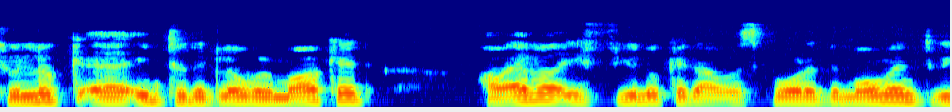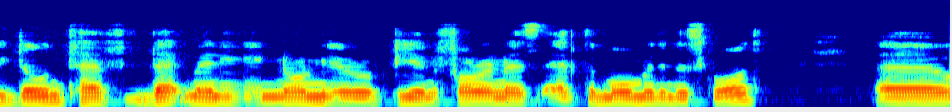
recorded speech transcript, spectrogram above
to look uh, into the global market However, if you look at our squad at the moment, we don't have that many non-European foreigners at the moment in the squad. Uh,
